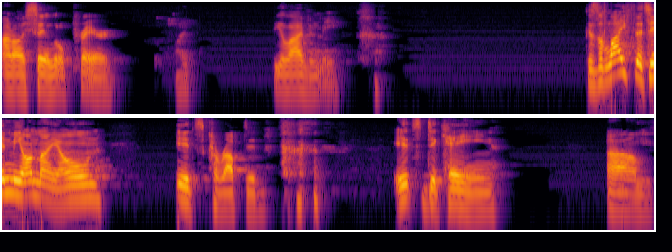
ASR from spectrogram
I'd always say a little prayer, like, "Be alive in me." Because the life that's in me on my own, it's corrupted, it's decaying. Um,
